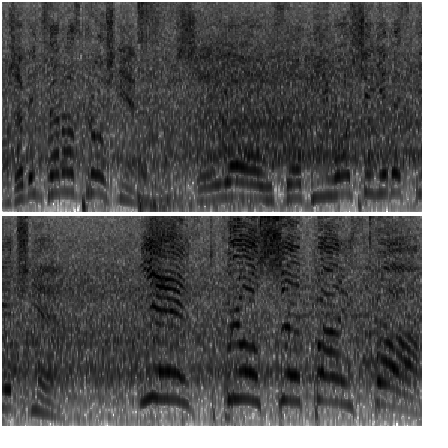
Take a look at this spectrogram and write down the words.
Może być zaraz groźnie. Przyjął, zrobiło się niebezpiecznie. Jest, proszę Państwa!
